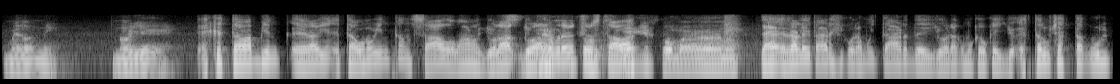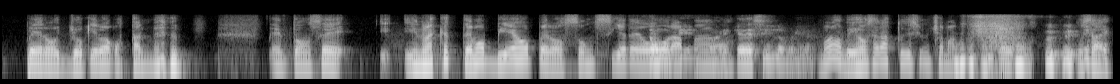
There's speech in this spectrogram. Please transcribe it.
me dormí. No llegué. Es que estaba bien, era bien, estaba uno bien cansado, mano. Yo la, yo la logré pero estaba, tiempo, mano. ya era letárgico, era muy tarde y yo era como que, ok, yo, esta lucha está cool, pero yo quiero acostarme. Entonces, y, y no es que estemos viejos, pero son siete horas, mano. hay que decirlo, pues. Bueno, viejo serás tú, dice un chamaco. Eh, tú sabes.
